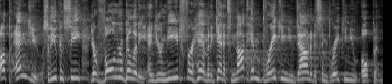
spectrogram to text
upend you so that you can see your vulnerability and your need for Him. And again, it's not Him breaking you down, it is Him breaking you open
